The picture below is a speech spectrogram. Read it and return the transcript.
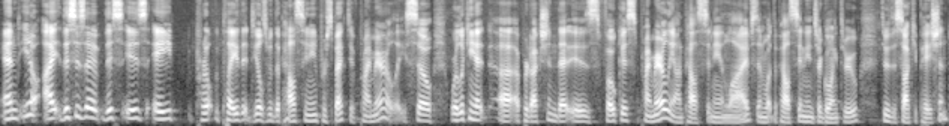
And you know, I this is a this is a play that deals with the Palestinian perspective primarily. So we're looking at uh, a production that is focused primarily on Palestinian lives and what the Palestinians are going through through this occupation,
